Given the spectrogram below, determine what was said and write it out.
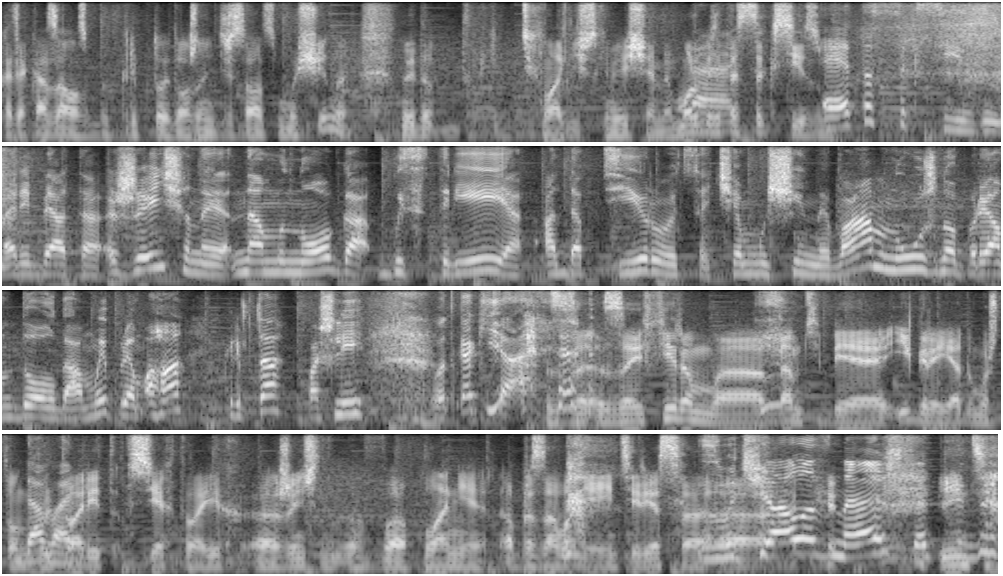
хотя, казалось бы, криптой должны интересоваться мужчины, ну, такими технологическими вещами. Может быть, Так. это сексизм. Это сексизм, ребята. Женщины намного быстрее адаптируются, чем мужчины. Вам нужно прям долго, а мы прям, ага, крипта, пошли. Вот как я. За, за эфиром э, дам тебе Игоря. Я думаю, что он Давай. удовлетворит всех твоих э, женщин в плане образования и интереса. э, Звучало, знаешь, как... инте-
